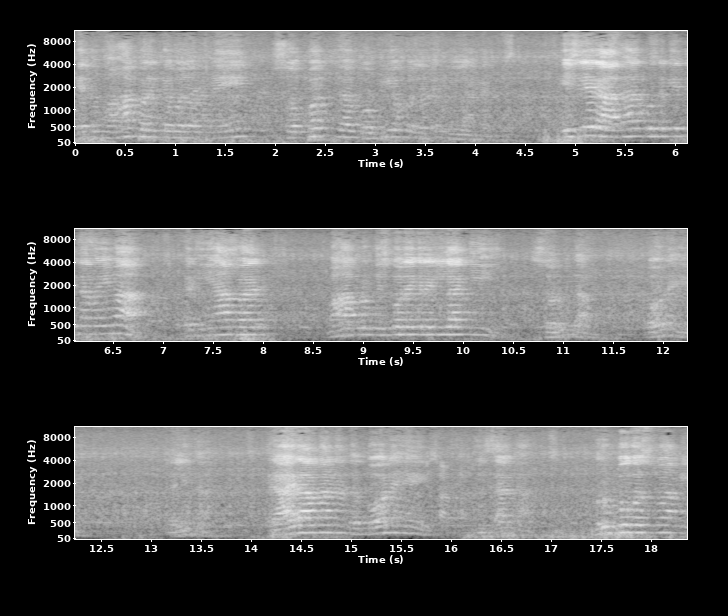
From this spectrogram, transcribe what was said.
कहते वहाँ पर केवल उन्होंने सौभद्र गोपियों को लेकर मिला करके। इसलिए राधा कुंड कितना महिमा? यहाँ पर महाप्रभु किसको लेकर लीला की। स्वरूप कौन है? ललिता। राय रामानंद। कौन है? विशाखा रूप गोस्वामी।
